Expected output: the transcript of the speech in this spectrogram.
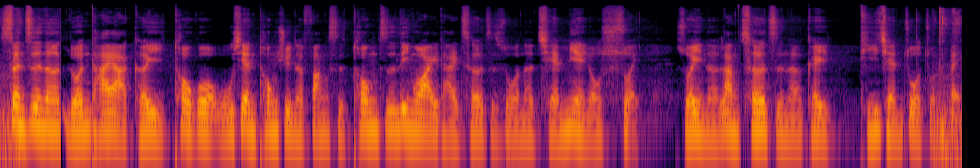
甚至呢，轮胎啊可以透过无线通讯的方式通知另外一台车子说呢，前面有水，所以呢，让车子呢可以提前做准备。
